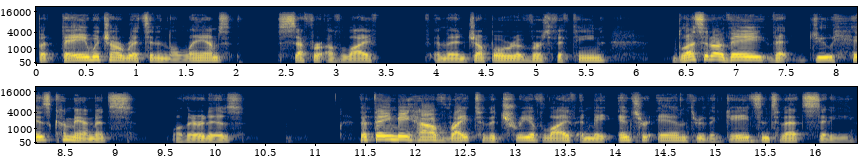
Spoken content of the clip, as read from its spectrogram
But they which are written in the Lamb's Sefer of life. And then jump over to verse 15. Blessed are they that do his commandments. Well, there it is. That they may have right to the tree of life and may enter in through the gates into that city.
